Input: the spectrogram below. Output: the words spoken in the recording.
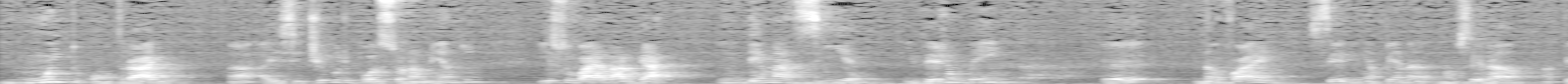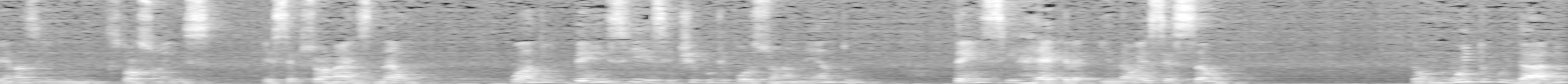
muito contrário a, a esse tipo de posicionamento isso vai alargar em demasia e vejam bem, é, não vai ser em apenas, não será apenas em situações excepcionais, não. quando tem-se esse tipo de posicionamento, tem-se regra e não exceção. Então, muito cuidado.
